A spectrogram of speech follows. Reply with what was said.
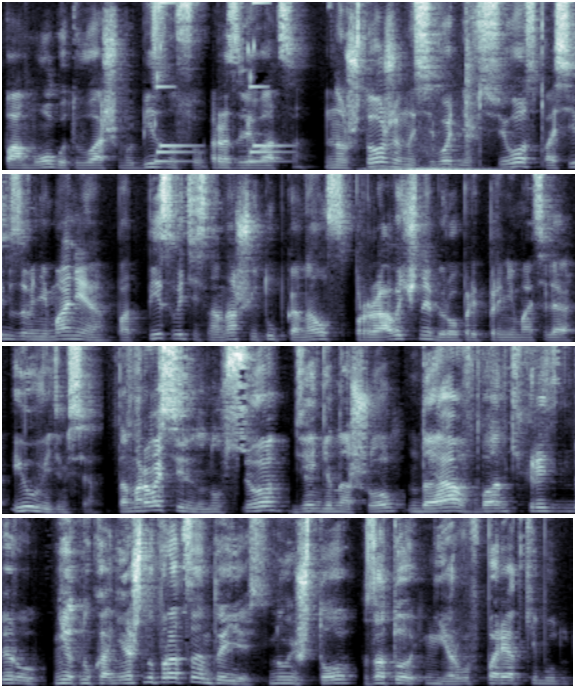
помогут вашему бизнесу развиваться. Ну что же, на сегодня все. Спасибо за внимание. Подписывайтесь на наш YouTube канал Справочное бюро предпринимателя. И увидимся. Тамара Васильевна, ну все, деньги нашел. Да, в банке кредит беру. Нет, ну конечно проценты есть. Ну и что? Зато нервы в порядке будут.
